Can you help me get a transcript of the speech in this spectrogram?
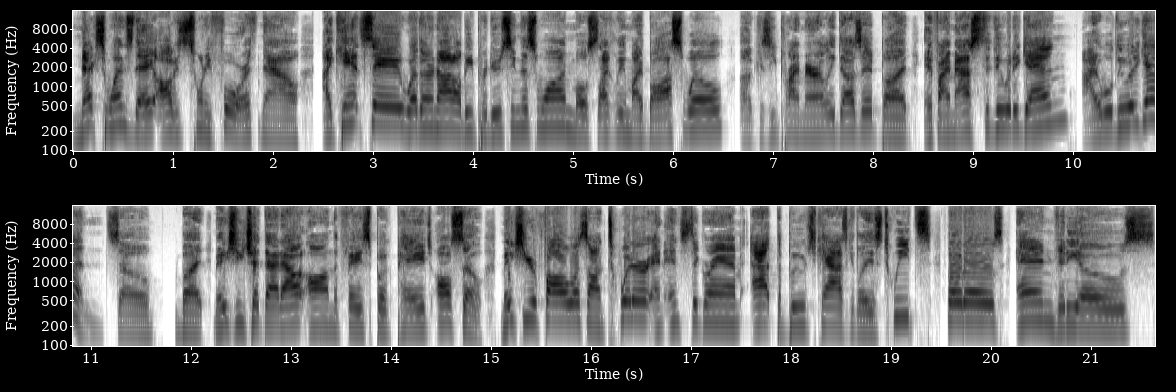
next Wednesday, August 24th. Now, I can't say whether or not I'll be producing this one. Most likely, my boss will because he primarily does it. But if I'm asked to do it again, I will do it again. So but make sure you check that out on the Facebook page. Also, make sure you follow us on Twitter and Instagram at the Boochcast. Get the latest tweets, photos, and videos.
